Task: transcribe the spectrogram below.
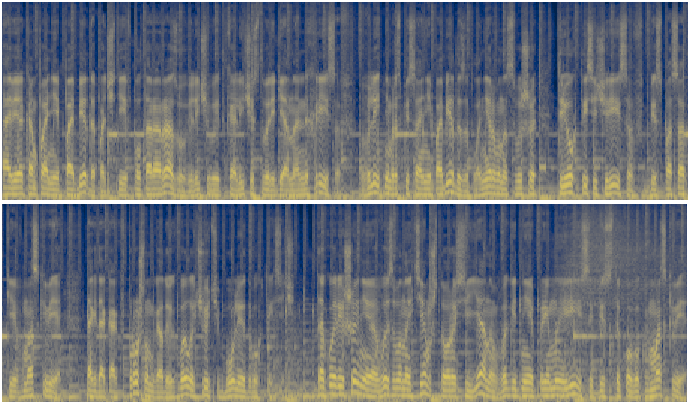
Авиакомпания «Победа» почти в полтора раза увеличивает количество региональных рейсов. В летнем расписании «Победы» запланировано свыше трех тысяч рейсов без посадки в Москве, тогда как в прошлом году их было чуть более двух тысяч. Такое решение вызвано тем, что россиянам выгоднее прямые рейсы без стыковок в Москве.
